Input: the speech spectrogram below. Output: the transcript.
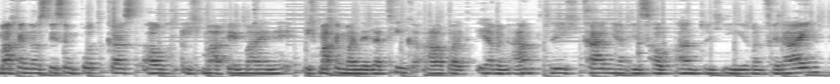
machen aus diesem Podcast auch, ich mache meine, ich mache meine Latinkerarbeit ehrenamtlich. Tanja ist hauptamtlich in ihrem Verein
